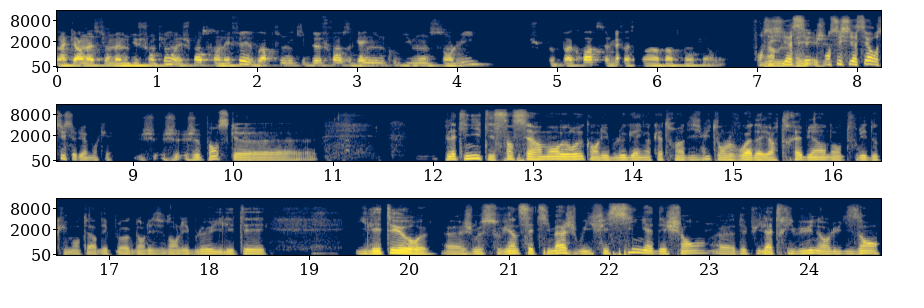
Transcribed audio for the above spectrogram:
l'incarnation même du champion. Et je pense qu'en effet, voir qu'une équipe de France gagne une Coupe du Monde sans lui, je peux pas croire que ça lui fasse pas un pincement au cœur. Francis, Yasser, aussi, ça lui a manqué. Je, pense que Platini était sincèrement heureux quand les Bleus gagnent en 98. On le voit d'ailleurs très bien dans tous les documentaires d'époque, dans Les yeux dans les Bleus. Il était, il était heureux. Euh, je me souviens de cette image où il fait signe à Deschamps euh, depuis la tribune en lui disant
